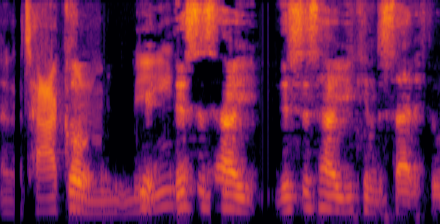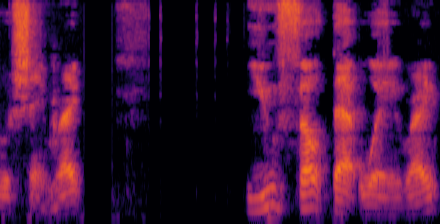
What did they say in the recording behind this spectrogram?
an attack so, on me. This is how you, this is how you can decide if it was shame, right? You felt that way, right?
